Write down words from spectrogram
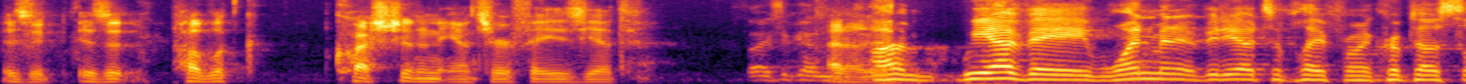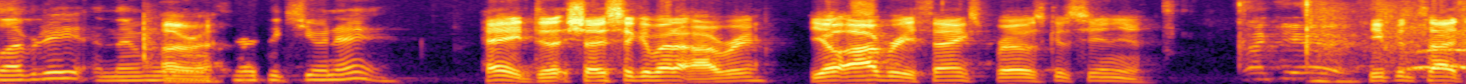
Is it is it public question and answer phase yet? Thanks again. I don't know. Um, we have a one minute video to play from a crypto celebrity, and then we'll All right. start the Q and A. Hey, did, should I say goodbye to Aubrey? Yo, Aubrey, thanks, bro. It's good seeing you. Thank you. Keep in touch.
